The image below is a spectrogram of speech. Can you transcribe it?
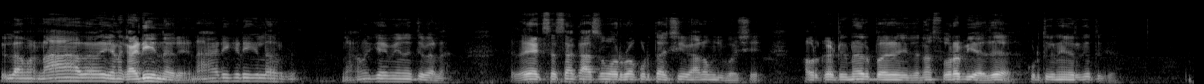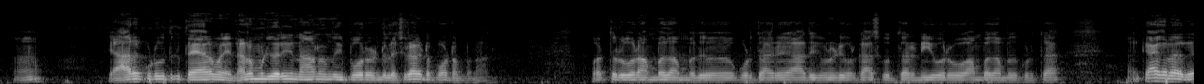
இல்லாமல் நான் அதை எனக்கு அடினார் நான் அடிக்கடிக்கல அவருக்கு நானும் கேவீனத்து வேலை. ஏதோ எக்ஸஸாக காசும் ஒரு ரூபா கொடுத்தாச்சு வேலை முடிஞ்சு போச்சு. அவர் கேட்டுக்கினே இருப்பார் இதுனா சுரபி அது? கொடுத்துக்கினே இருக்கிறதுக்கு. ஆ? யாரும் கொடுக்கறதுக்கு தயாராக என்னால் முடிஞ்ச வரைக்கும் நானும் வந்து இப்போ ஒரு ரெண்டு லட்ச ரூபா கிட்ட போட்டேன் இப்போ நான். ஒருத்தர் ஒரு ஐம்பது ஐம்பது கொடுத்தாரு. அதுக்கு முன்னாடி ஒரு காசு கொடுத்தாரு. நீ ஒரு ஐம்பது ஐம்பது கொடுத்தா. கேட்குறாரு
